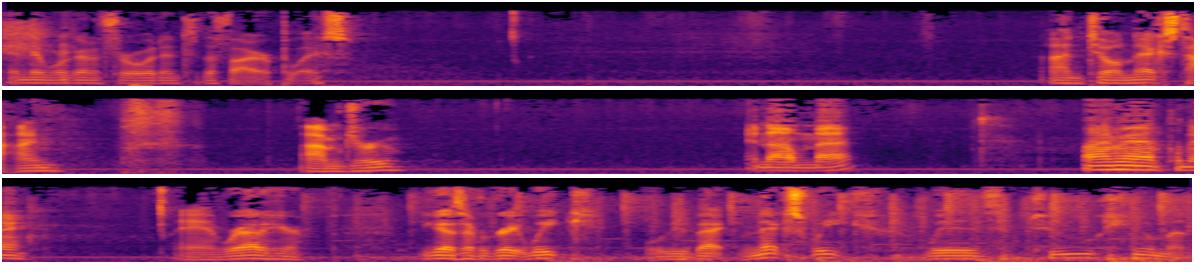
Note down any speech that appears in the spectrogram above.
And then we're going to throw it into the fireplace. Until next time, I'm Drew. and now Matt. I'm Anthony. And we're out of here. You guys have a great week. We'll be back next week with Too Human.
